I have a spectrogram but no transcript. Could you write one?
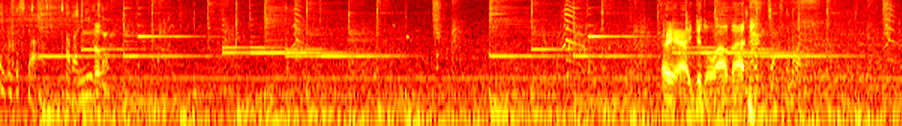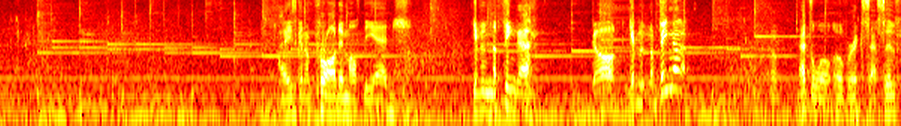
It was the start of a new Oh. Oh yeah, I did allow that. He's gonna prod him off the edge. Give him the finger. Go, give him the finger. Oh, that's a little over excessive.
